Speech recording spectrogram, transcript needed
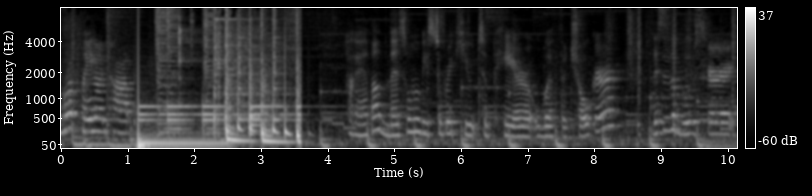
more plain on top. Okay, I thought this one would be super cute to pair with the choker. This is a blue skirt.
